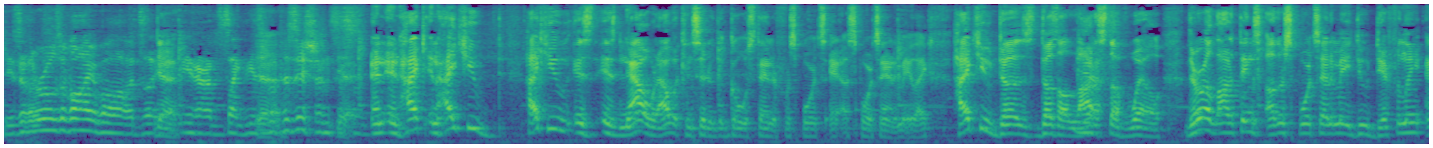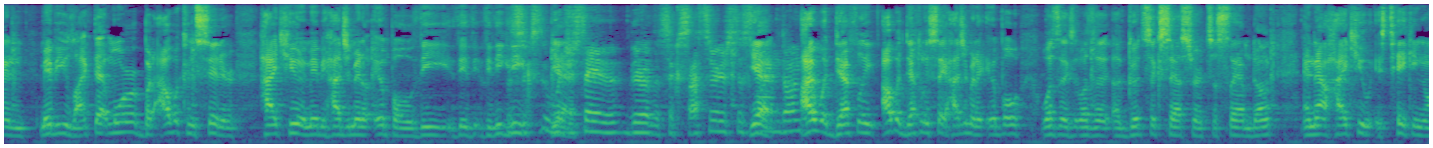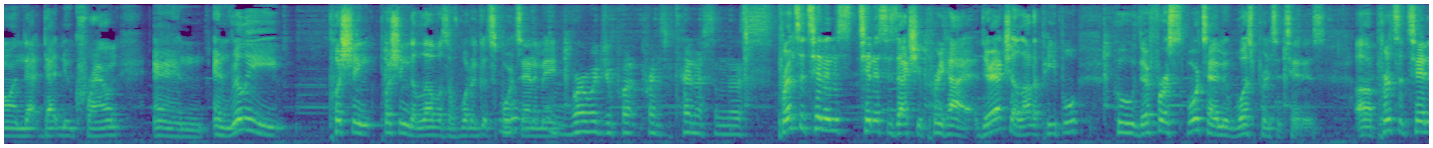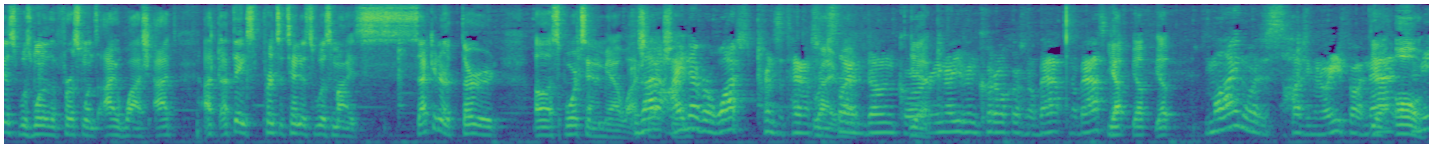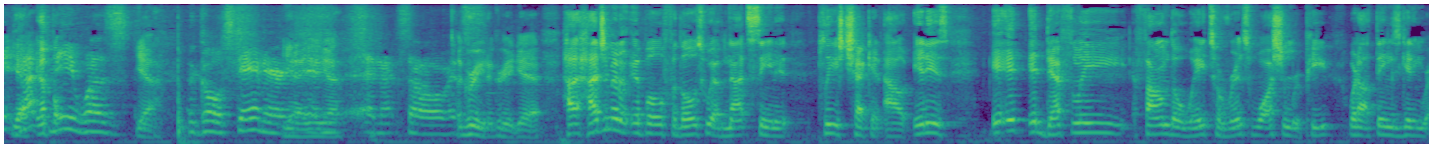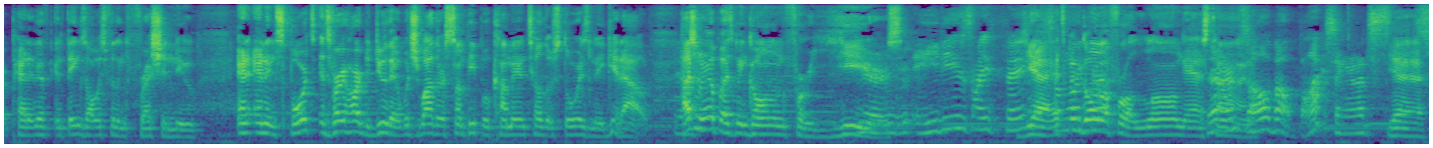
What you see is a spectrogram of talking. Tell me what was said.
These are the rules of volleyball. It's like Yeah. you know, it's like these are the positions. Yeah. is- And and Haik and Haikyuu Haikyuu is is now what I would consider the gold standard for sports uh, sports anime. Like Haikyuu does does a lot of stuff well. There are a lot of things other sports anime do differently, and maybe you like that more. But I would consider Haikyuu and maybe Hajime no Ippo the the the, the, the, the suc- yeah. Would you say they're the successors to Yeah, Slam Dunk? I would definitely, I would definitely say Hajime no Ippo was a, was a, a good successor to Slam Dunk, and now Haikyuu is taking on that, that new crown and and really pushing pushing the levels of what a good sports anime. Where would you put Prince of Tennis in this? Prince of Tennis tennis is actually pretty high. There are actually a lot of people who their first sports anime was Prince of Tennis. Uh, Prince of Tennis was one of the first ones I watched. I I, I think Prince of Tennis was my second or third uh, sports anime I watched. I. I never watched Prince of Tennis or Right, Slam right. Dunk or Yeah. you know even Kuroko's no, ba- no basket. Yep, yep, yep. Mine was Hajime no Ippo, and Yeah, that oh, to me, yeah, that to me was Yeah. The gold standard. Yeah, yeah, and, yeah. And that, so it's, Agreed, agreed. Yeah, Ha- Hajime no Ippo. For those who have not seen it, please check it out. It is. It, it, it definitely found a way to rinse, wash, and repeat without things getting repetitive and things always feeling fresh and new. And and in sports, it's very hard to do that, which is why there are some people come in, tell their stories, and they get out. Hajime no Ippo has been going on for years. eighties, I think. Yeah, it's been like going that. on for a long ass Yeah, it's all about boxing, and it's Yeah.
